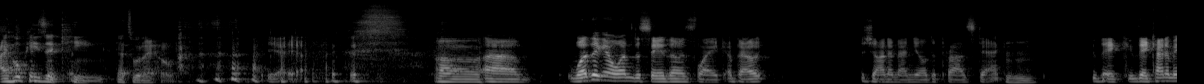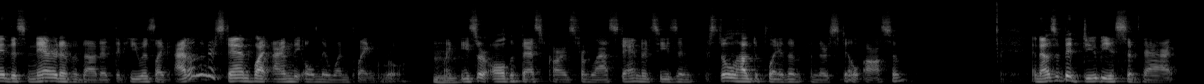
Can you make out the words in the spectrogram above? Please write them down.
i hope he's a king that's what i hope Yeah, yeah. uh, Um, one thing I wanted to say though is like about Jean Emmanuel Depraz deck. Mm-hmm. They they kind of made this narrative about it that he was like, I don't understand why I'm the only one playing Gruul. Mm-hmm. Like these are all the best cards from last standard season. We're still allowed to play them, and they're still awesome. And I was a bit dubious of that,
